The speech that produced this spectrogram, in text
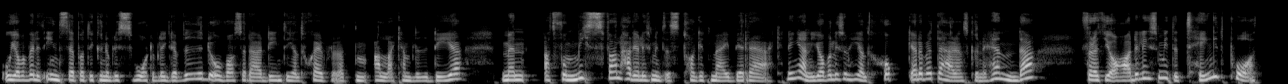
Och jag var väldigt inställd på att det kunde bli svårt att bli gravid och var sådär, det är inte helt självklart att alla kan bli det. Men att få missfall hade jag liksom inte ens tagit med i beräkningen. Jag var liksom helt chockad över att det här ens kunde hända. För att jag hade liksom inte tänkt på att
